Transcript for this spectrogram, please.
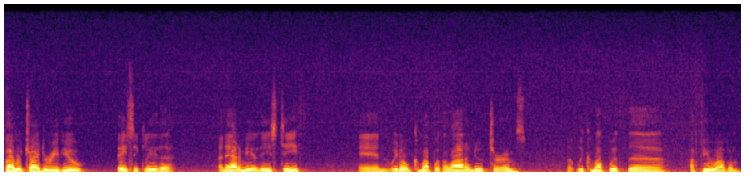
Well, we tried to review basically the anatomy of these teeth, and we don't come up with a lot of new terms, but we come up with uh, a few of them.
